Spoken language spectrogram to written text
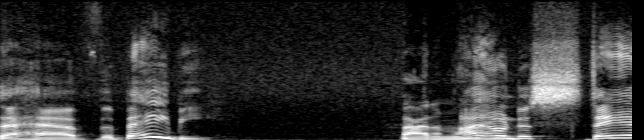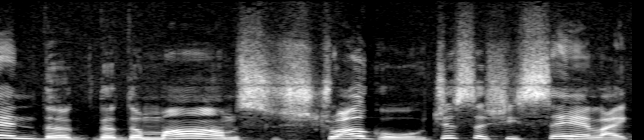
to have the baby? Bottom line. I understand the, the, the mom's struggle. Just as she's saying, like,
